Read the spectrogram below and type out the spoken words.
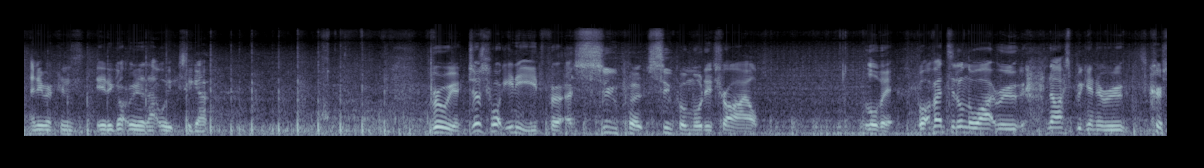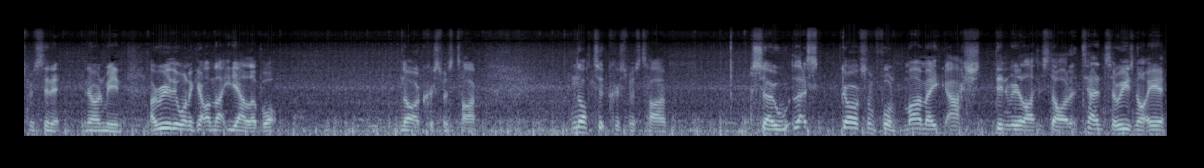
And he reckons he'd have got rid of that weeks ago. Brilliant, just what you need for a super, super muddy trial. Love it. But I've entered on the white route, nice beginner route. It's Christmas in it, you know what I mean? I really want to get on that yellow, but not at Christmas time. Not at Christmas time. So let's go have some fun. My mate Ash didn't realise it started at 10, so he's not here.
